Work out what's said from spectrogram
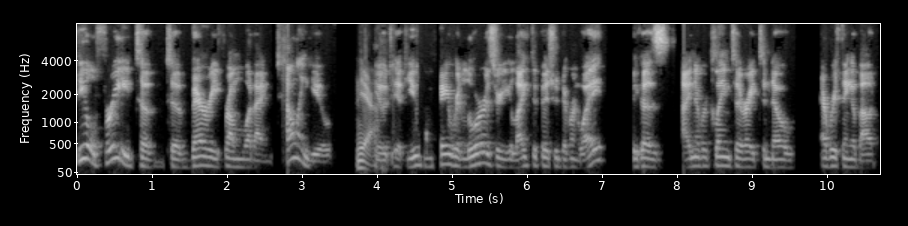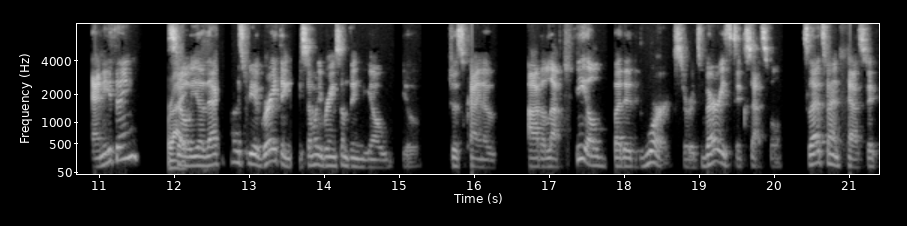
feel free to to vary from what I'm telling you. Yeah. You know, if you have favorite lures or you like to fish a different way, because I never claim to right to know everything about anything. So you know that must be a great thing. Somebody brings something you know, you know just kind of out of left field, but it works or it's very successful. So that's fantastic.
